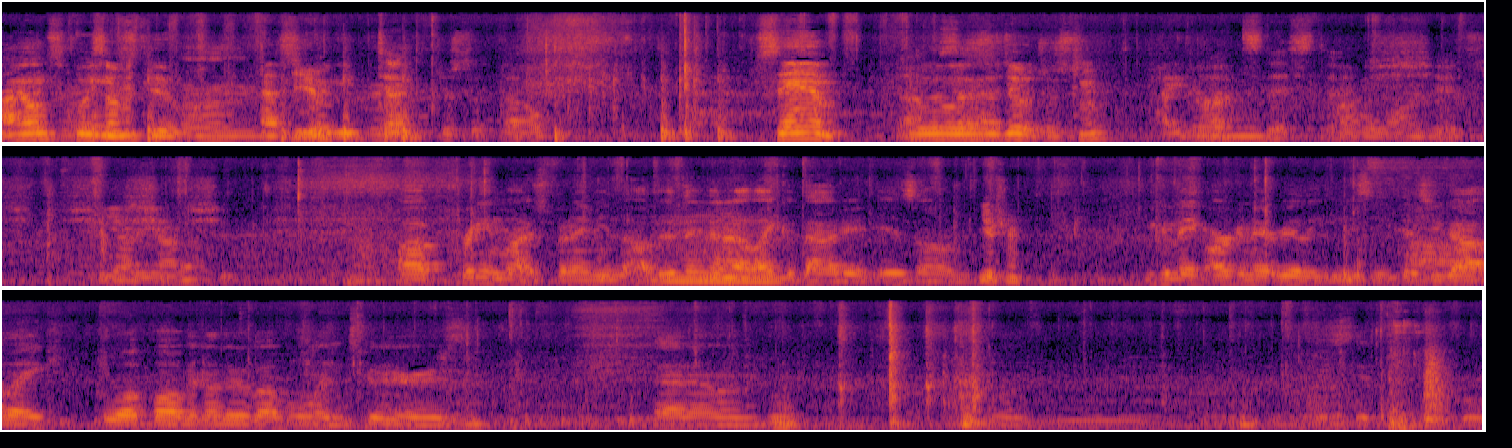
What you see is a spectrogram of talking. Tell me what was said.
I own Squeakies too. That's You? Squeaky. Just a belt. Sam. What what does it do? Just hmm? What's this? Level. Shit. Yada yada. uh, pretty much, but I mean, the other thing that I like about it is um, Your turn. you can make Arcanite really easy because you got like Glow-Up Bulb and other level one tuners that um. hmm, let's that's cool.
